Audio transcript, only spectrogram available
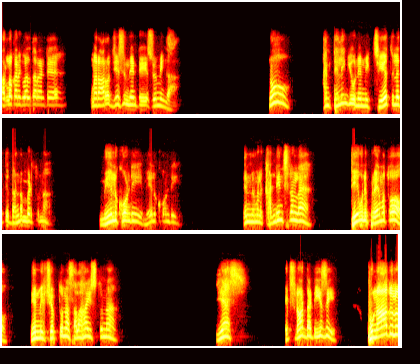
పరలోకానికి వెళ్తారంటే మరి ఆ రోజు చేసింది ఏంటి స్విమ్మింగా? నో ఐఎమ్ టెలింగ్ యూ నేను మీకు చేతులెత్తి దండం పెడుతున్నా. మేలుకోండి మేలుకోండి. నేను మిమ్మల్ని ఖండించడంలే. దేవుని ప్రేమతో నేను మీకు చెప్తున్నా సలహా ఇస్తున్నా. Yes it's not that easy పునాదులు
